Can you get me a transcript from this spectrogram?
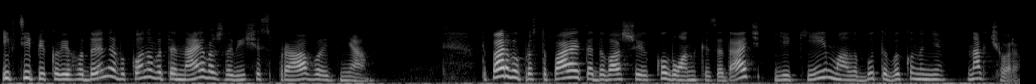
і в ті пікові години виконувати найважливіші справи дня. Тепер ви приступаєте до вашої колонки задач, які мали бути виконані на вчора.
